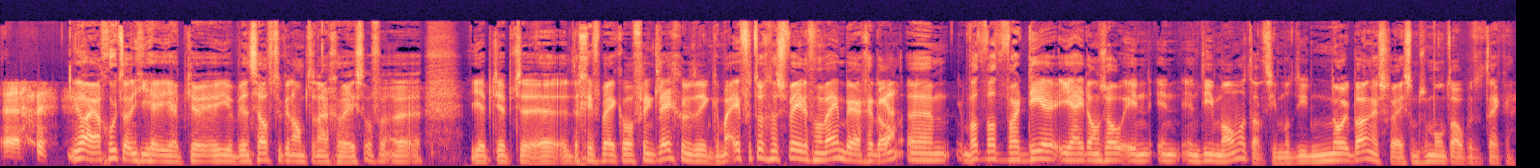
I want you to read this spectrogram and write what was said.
uh, ja, ja, goed. Dan, je, je, hebt je, je bent zelf natuurlijk een ambtenaar geweest. Of, uh, je hebt, je hebt de gifbeker wel flink leeg kunnen drinken. Maar even terug naar Zweden van Wijnbergen dan. Ja. Um, wat, wat waardeer jij dan zo in, in, in die man? Want dat is iemand die nooit bang is geweest om zijn mond open te trekken.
